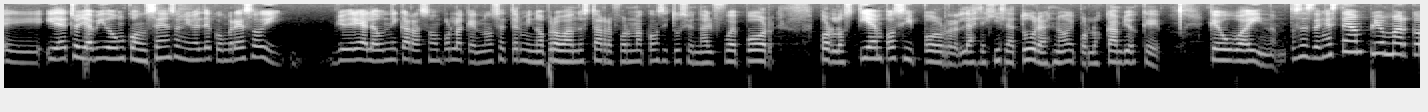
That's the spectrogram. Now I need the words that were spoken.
Eh, y de hecho ya ha habido un consenso a nivel de Congreso y yo diría la única razón por la que no se terminó aprobando esta reforma constitucional fue por, por los tiempos y por las legislaturas, ¿no? Y por los cambios que, que hubo ahí, ¿no? Entonces, en este amplio marco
